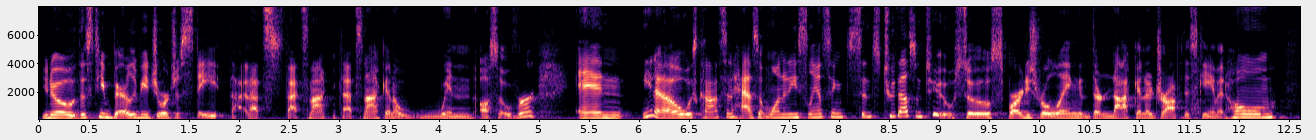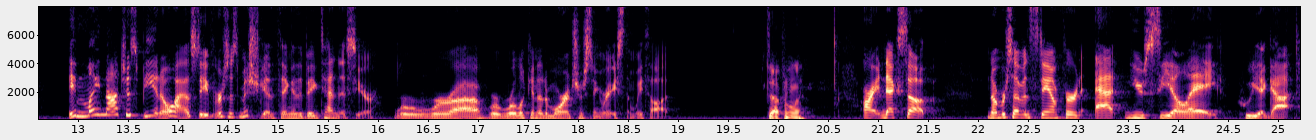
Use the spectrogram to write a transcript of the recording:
You know, this team barely beat Georgia State. That, that's that's not that's not going to win us over. And, you know, Wisconsin hasn't won in East Lansing since 2002. So Sparty's rolling. They're not going to drop this game at home. It might not just be an Ohio State versus Michigan thing in the Big Ten this year. We're, we're, uh, we're, we're looking at a more interesting race than we thought. Definitely. All right, next up, number seven Stanford at UCLA. Who you got?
